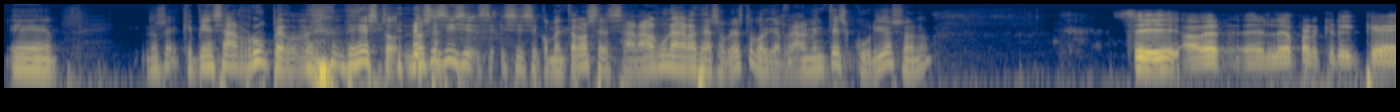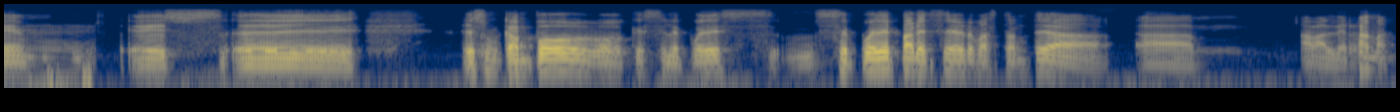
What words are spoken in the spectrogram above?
Eh, no sé, ¿qué piensa Rupert de, esto? No sé si, si, se comentaron, se hará alguna gracia sobre esto, porque realmente es curioso, ¿no? Sí, a ver, el Leopard Creek es, eh, es un campo que se le puede, se puede parecer bastante a, a, Valderrama.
